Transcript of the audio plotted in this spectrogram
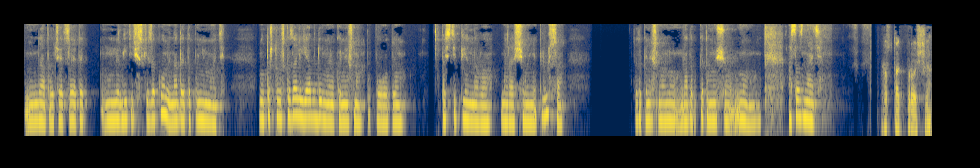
Да, получается, это энергетические законы, надо это понимать. Но то, что вы сказали, я обдумаю, конечно, по поводу постепенного наращивания плюса. Это, конечно, ну, надо к этому еще ну, осознать. Просто так проще.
